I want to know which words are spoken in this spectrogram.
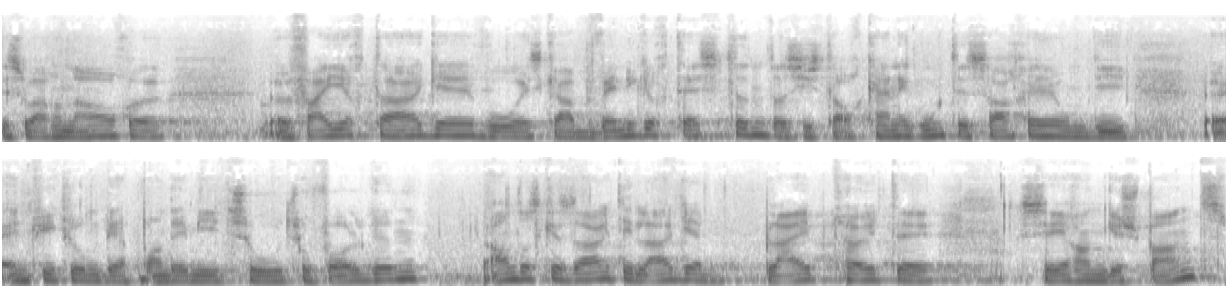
Es waren auch äh, Feiertage, wo es gab weniger Testen. Das ist auch keine gute Sache, um die äh, Entwicklung der Pandemie zu, zu folgen. Anders gesagt, die Lage bleibt heute sehr angespannt.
